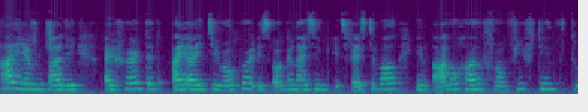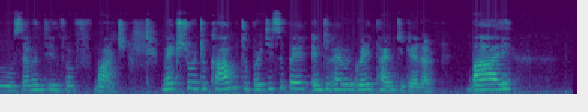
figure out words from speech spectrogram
Hi everybody! I heard that IIT Ropar is organizing its festival in Aarohan from 15th to 17th of March. Make sure to come to participate and to have a great time together. Bye!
